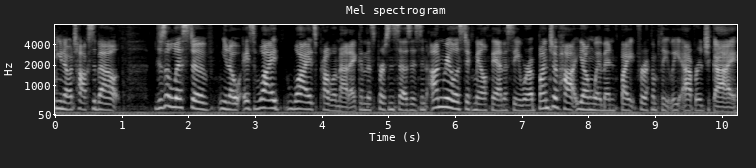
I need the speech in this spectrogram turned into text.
you know, talks about just a list of you know it's why why it's problematic. And this person says it's an unrealistic male fantasy where a bunch of hot young women fight for a completely average guy.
